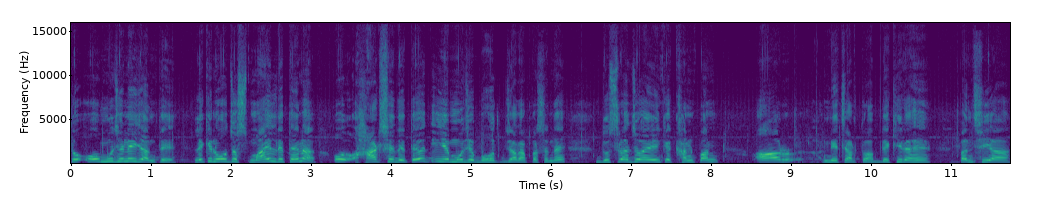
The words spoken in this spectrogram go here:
तो वो मुझे नहीं जानते। लेकिन वो जो स्माइल देते हैं ना, वो हार्ट से देते हैं, ये मुझे बहुत ज़्यादा पसंद है। दूसरा जो है, इनके खान पान और नेचर तो आप देख ही रहे पंछियाँ,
